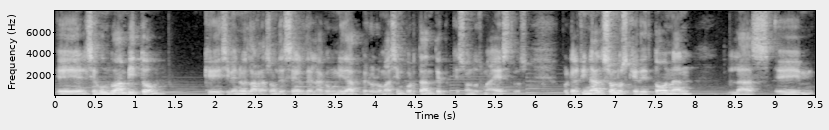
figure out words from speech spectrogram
El segundo ámbito, que si bien no es la razón de ser de la comunidad, pero lo más importante, que son los maestros, porque al final son los que detonan las eh,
